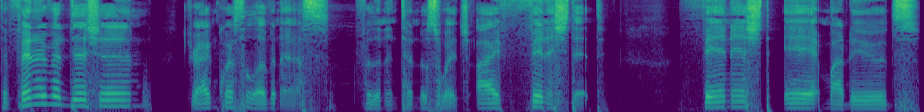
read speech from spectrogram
Definitive Edition, Dragon Quest 11S for the Nintendo Switch. I finished it. Finished it, my dudes.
